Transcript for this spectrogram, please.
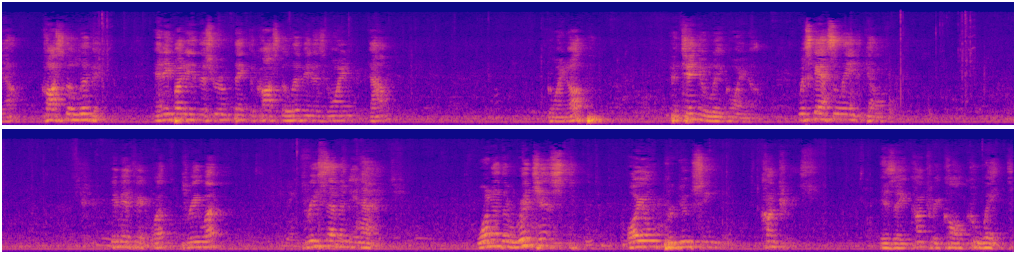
Yeah. Cost of living. Anybody in this room think the cost of living is going down? Going up? Continually going up. What's gasoline in California? Give me a figure. What? Three what? 379. One of the richest oil producing countries is a country called Kuwait.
